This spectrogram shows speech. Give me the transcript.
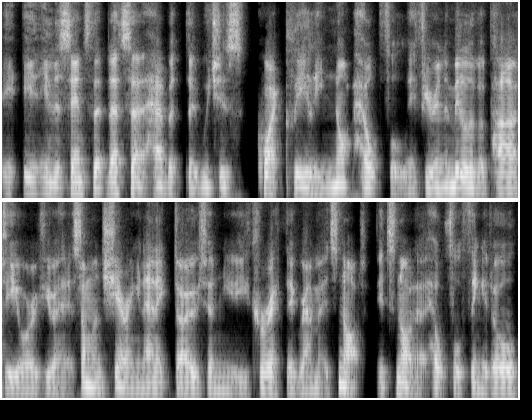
in the sense that that's a habit that which is quite clearly not helpful. If you're in the middle of a party or if you're someone sharing an anecdote and you, you correct their grammar it's not it's not a helpful thing at all.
